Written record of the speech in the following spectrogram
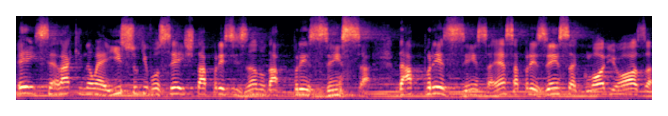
Ei, será que não é isso que você está precisando da presença? Da presença, essa presença gloriosa,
